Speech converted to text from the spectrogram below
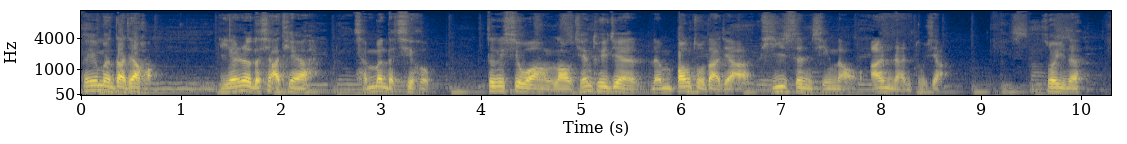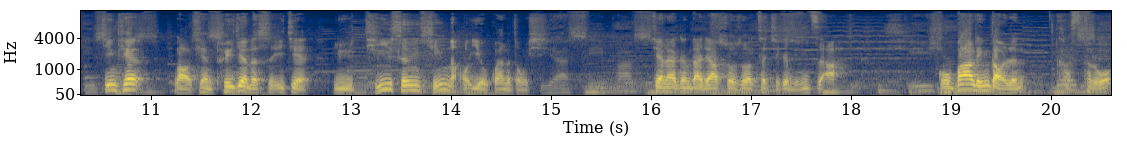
朋友们，大家好！炎热的夏天啊，沉闷的气候，真希望老钱推荐能帮助大家提神醒脑、安然度夏。所以呢，今天老钱推荐的是一件。与提神醒脑有关的东西，先来跟大家说说这几个名字啊：古巴领导人卡斯特罗，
